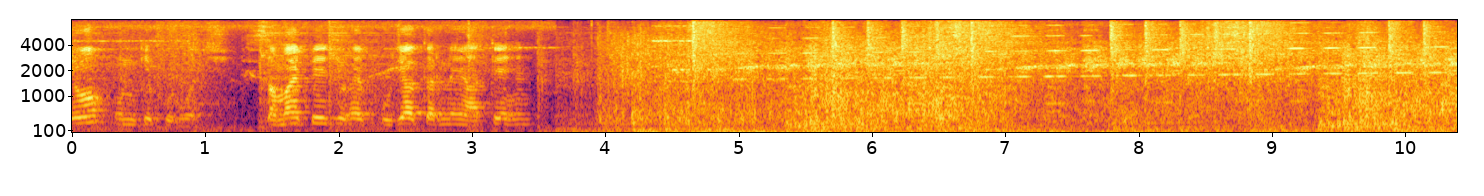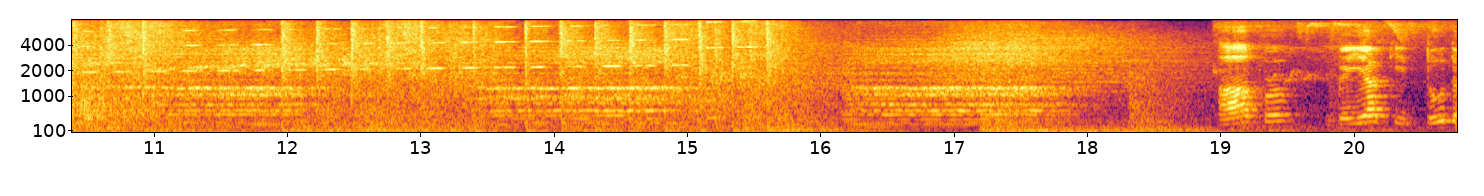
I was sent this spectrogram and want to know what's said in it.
एवं उनके पूर्वज समय पे जो है पूजा करने आते हैं। आप गैया की दूध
